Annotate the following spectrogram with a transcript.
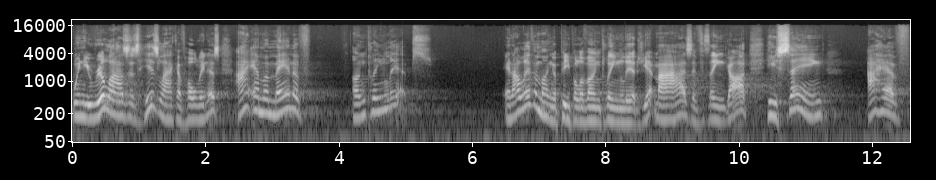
when he realizes his lack of holiness, I am a man of unclean lips. And I live among a people of unclean lips, yet my eyes have seen God. He's saying, I have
